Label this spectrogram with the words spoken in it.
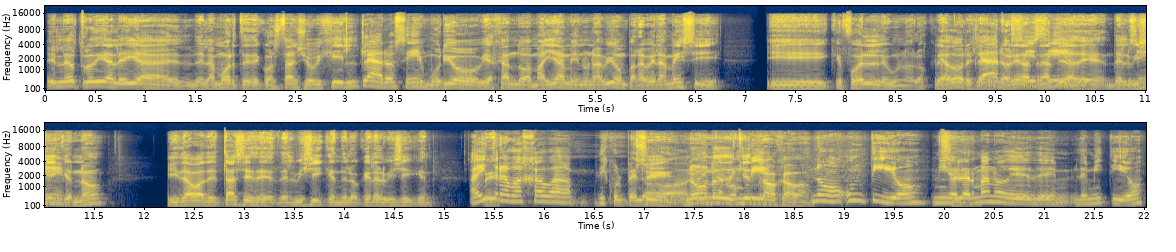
El otro día leía el de la muerte de Constancio Vigil. Claro, sí. Que murió viajando a Miami en un avión para ver a Messi y que fue uno de los creadores, la editorial de, del Villiquen, ¿no? Y daba detalles del Villiquen, de lo que era el Villiquen. Ahí trabajaba, disculpe, sí. no, no, ¿de quién trabajaba? No, un tío mío, el hermano de, mi tío,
